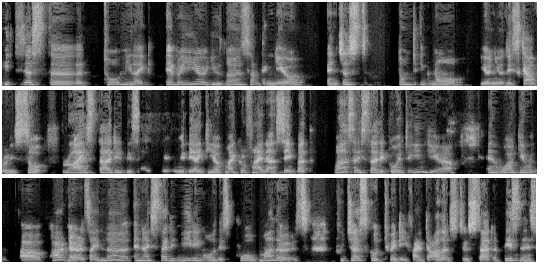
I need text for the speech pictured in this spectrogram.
it just uh, told me like every year you learn something new and just don't ignore your new discoveries. So right. I started this with the idea of microfinancing, but once I started going to India and working with our partners, I learned and I started meeting all these poor mothers who just got $25 to start a business.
